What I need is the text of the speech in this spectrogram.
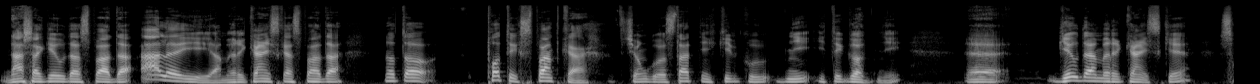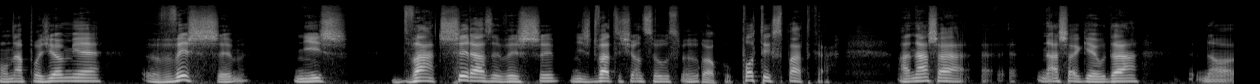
nasza giełda spada, ale i amerykańska spada, no to po tych spadkach w ciągu ostatnich kilku dni i tygodni giełdy amerykańskie są na poziomie wyższym niż dwa, trzy razy wyższy niż w 2008 roku, po tych spadkach. A nasza, e, nasza giełda no,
